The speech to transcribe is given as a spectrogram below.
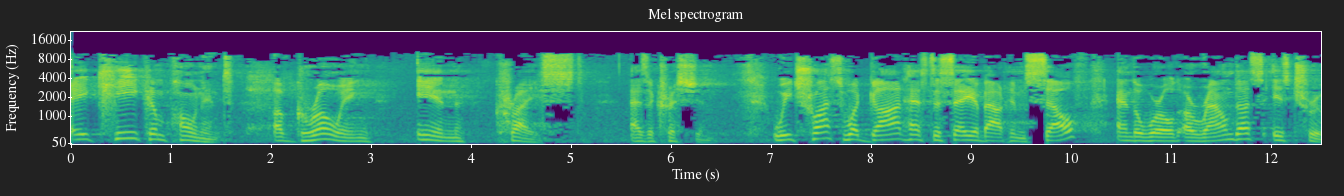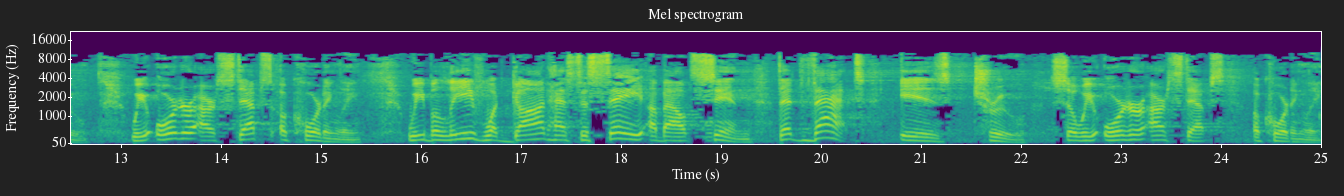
a key component of growing in Christ as a Christian. We trust what God has to say about himself and the world around us is true. We order our steps accordingly. We believe what God has to say about sin, that that is true. So we order our steps accordingly.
